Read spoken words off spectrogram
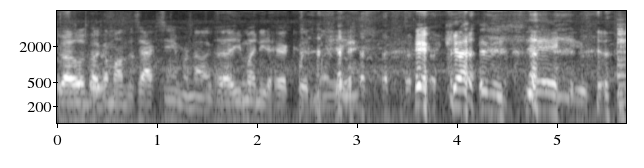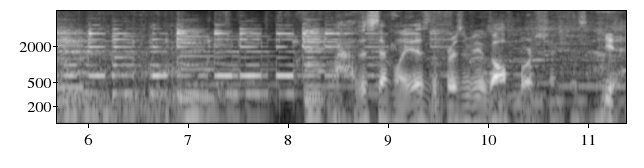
Do I look like I'm on the tax team or not? Uh, you might need a haircut and a haircut and a shave. wow, this definitely is the Prison View Golf Course. Check this out. Yeah.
